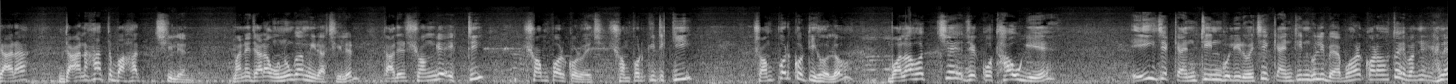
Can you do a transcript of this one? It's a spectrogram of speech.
যারা ডানহাত বাহাত ছিলেন মানে যারা অনুগামীরা ছিলেন, তাদের সঙ্গে একটি সম্পর্ক রয়েছে। সম্পর্কটি কি? সম্পর্কটি হলো, বলা হচ্ছে যে কোথাও গিয়ে এই যে ক্যান্টিনগুলি রয়েছে ক্যান্টিনগুলি ব্যবহার করা হতো এবং এখানে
